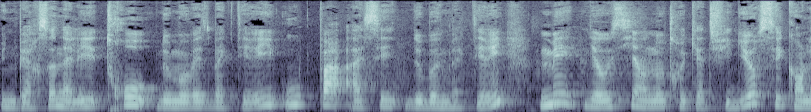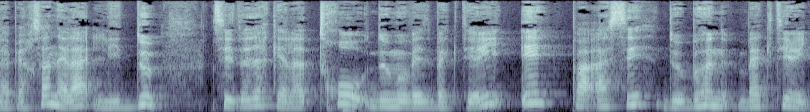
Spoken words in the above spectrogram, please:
une personne ait trop de mauvaises bactéries ou pas assez de bonnes bactéries. Mais il y a aussi un autre cas de figure, c'est quand la personne, elle a les deux. C'est-à-dire qu'elle a trop de mauvaises bactéries et pas assez de bonnes bactéries.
